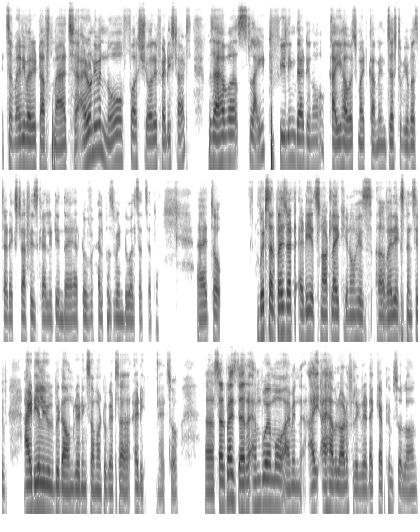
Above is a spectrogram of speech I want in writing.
It's a very, very tough match. I don't even know for sure if Eddie starts because I have a slight feeling that, you know, Kai Havertz might come in just to give us that extra physicality in the air to help us win duels, etc. Uh, so bit surprised at Eddie. It's not like you know he's uh, very expensive. Ideally, you'll be downgrading someone to get uh, Eddie, right? So uh, surprised there. Mbeumo, I mean, I I have a lot of regret. I kept him so long.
